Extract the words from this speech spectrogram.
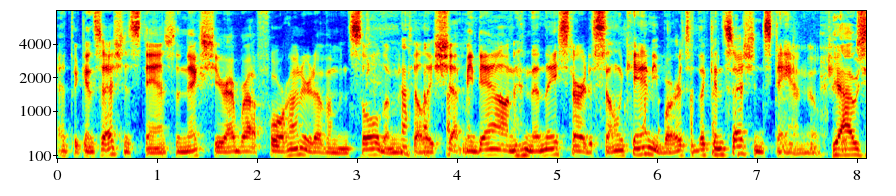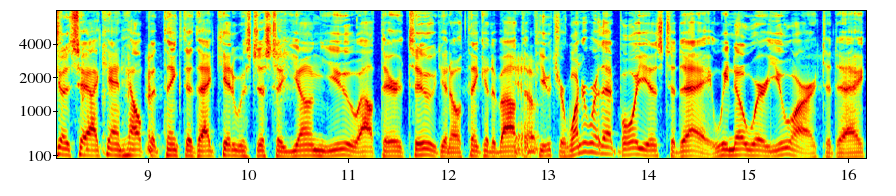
at the concession stand. So the next year I brought 400 of them and sold them until they shut me down, and then they started selling candy bars at the concession stand. No yeah, I was going to say I can't help but think that that kid was just a young you out there too. You know, thinking about yep. the future. Wonder where that boy is today. We know where you are today.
